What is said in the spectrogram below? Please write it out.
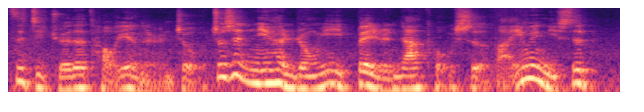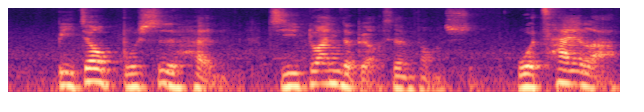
自己觉得讨厌的人就，就就是你很容易被人家投射吧，因为你是比较不是很极端的表现方式。我猜啦，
